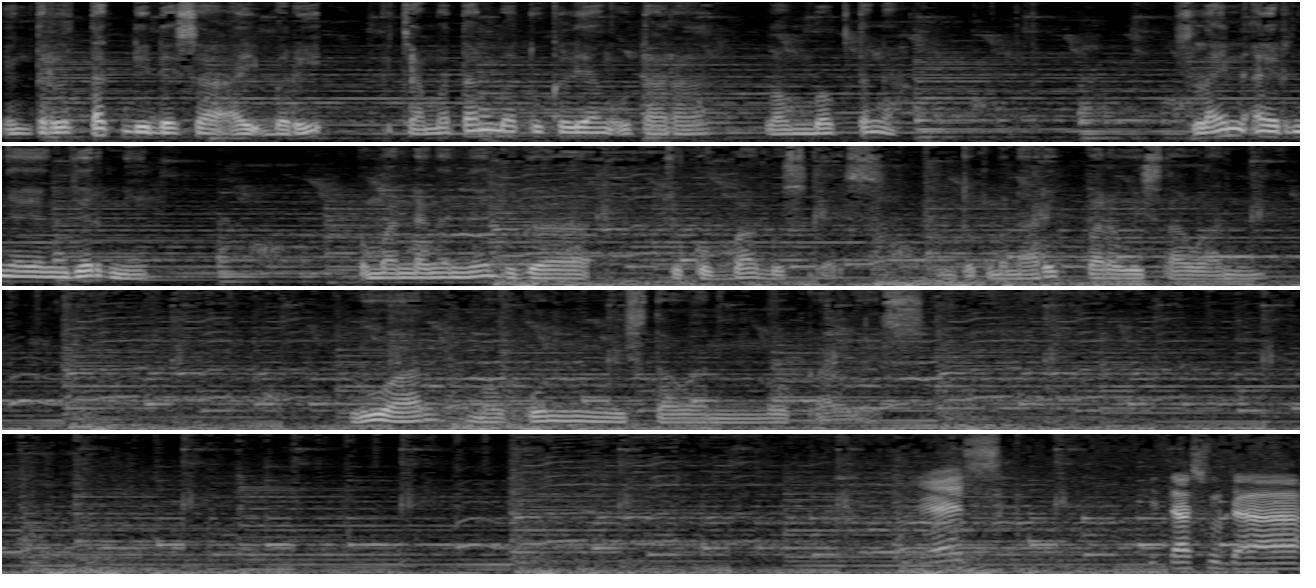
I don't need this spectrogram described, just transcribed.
Yang terletak di desa Aiberi, kecamatan Batu Keliang Utara, Lombok Tengah. Selain airnya yang jernih, pemandangannya juga cukup bagus guys untuk menarik para wisatawan luar maupun wisatawan lokal guys. Guys, kita sudah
